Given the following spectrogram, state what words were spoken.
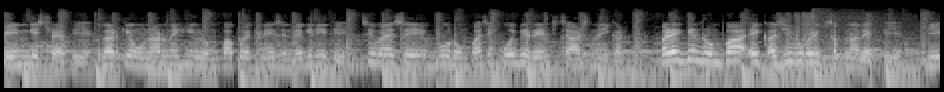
पेन गेस्ट रहती है। घर के ओनर ने ही रूम्पा को एक नई ज़िंदगी दी थी। इसी वजह से वो रूम्पा से कोई भी रेंट चार्ज नहीं करते। पर एक दिन रूम्पा एक अजीब गरीब सपना देखती है कि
